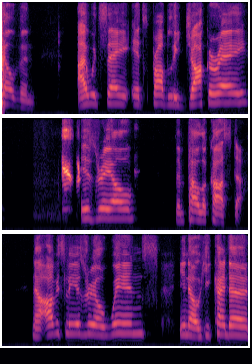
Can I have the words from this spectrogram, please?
Kelvin, I would say it's probably Jacare, Israel, then Paulo Costa. Now, obviously, Israel wins. You know, he kind of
